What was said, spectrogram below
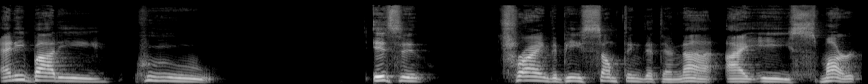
anybody who isn't trying to be something that they're not, i.e., smart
